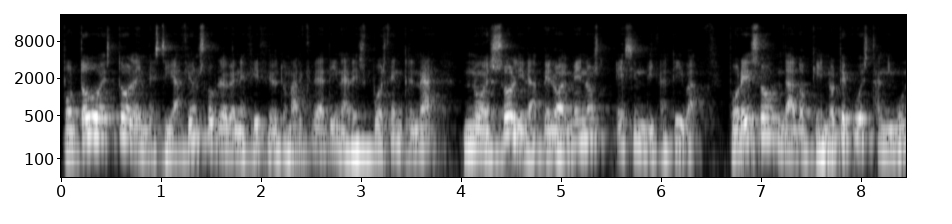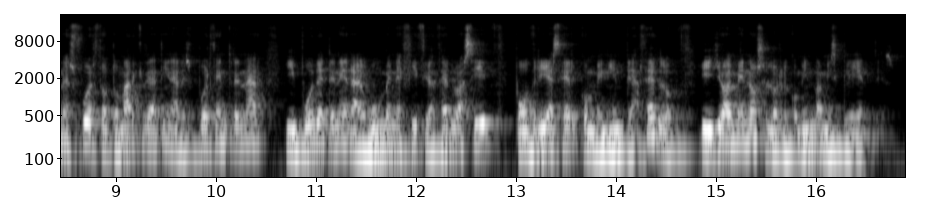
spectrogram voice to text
Por todo esto, la investigación sobre el beneficio de tomar creatina después de entrenar no es sólida, pero al menos es indicativa. Por eso, dado que no te cuesta ningún esfuerzo tomar creatina después de entrenar y puede tener algún beneficio hacerlo así, podría ser conveniente hacerlo, y yo al menos se lo recomiendo a mis clientes.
